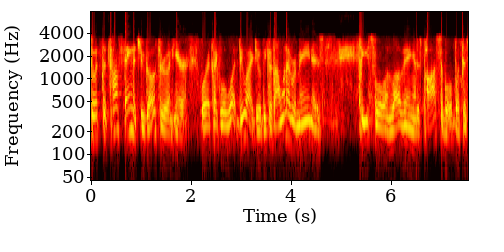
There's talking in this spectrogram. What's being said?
so it's a tough thing that you go through in here, where it's like, well, what do I do? Because I want to remain as peaceful and loving as possible, but this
